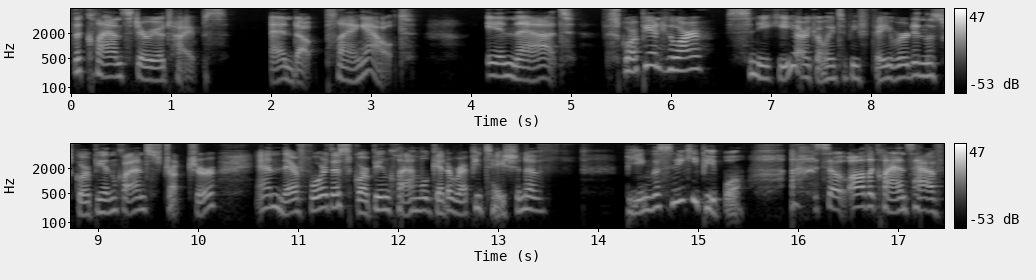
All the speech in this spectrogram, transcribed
the clan stereotypes end up playing out in that Scorpion, who are sneaky, are going to be favored in the Scorpion clan structure, and therefore the Scorpion clan will get a reputation of being the sneaky people. So all the clans have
